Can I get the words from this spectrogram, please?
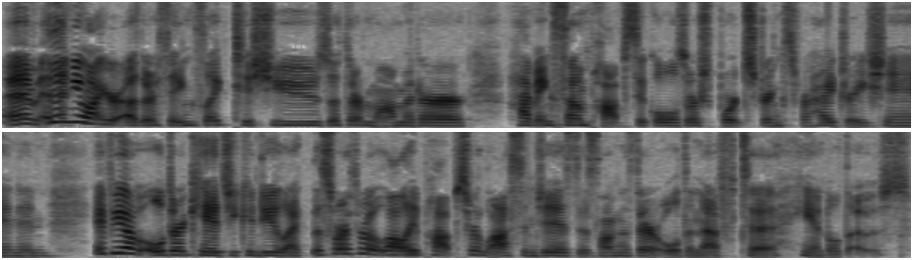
Um, and then you want your other things like tissues, a thermometer, having some popsicles or sports drinks for hydration. And if you have older kids, you can do like the sore throat lollipops or lozenges as long as they're old enough to handle those.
